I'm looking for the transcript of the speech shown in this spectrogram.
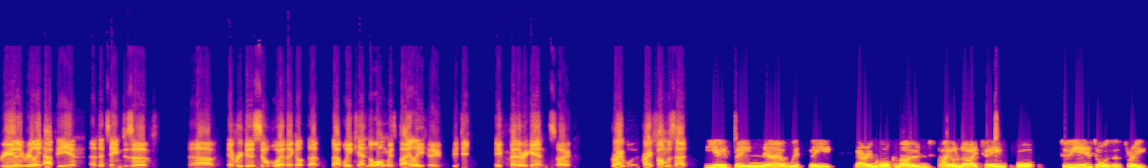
Really, really happy, and, and the team deserve uh, every bit of silverware they got that, that weekend, along with Bailey, who, who did even better again. So great great fun was had. You've been uh, with the Barry Morcom owned Hyundai team for two years, or was it three?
